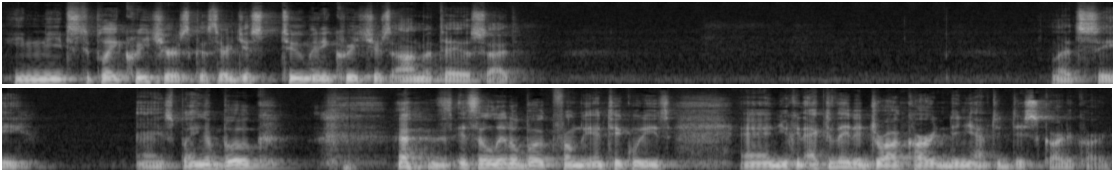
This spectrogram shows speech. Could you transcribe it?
He needs to play creatures, because there are just too many creatures on Mateo's side. Let's see. And he's playing a book. it's a little book from the antiquities. And you can activate a draw card and then you have to discard a card.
